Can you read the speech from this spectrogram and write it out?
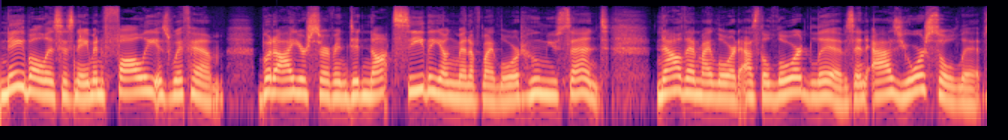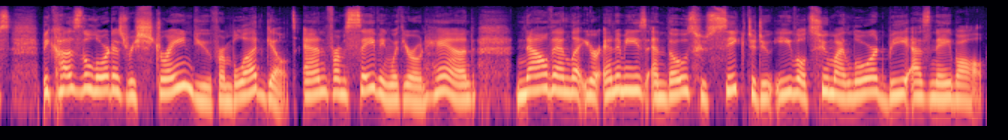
Nabal is his name, and folly is with him. But I, your servant, did not see the young men of my Lord whom you sent. Now then, my Lord, as the Lord lives, and as your soul lives, because the Lord has restrained you from blood guilt and from saving with your own hand, now then let your enemies and those who seek to do evil to my Lord be as Nabal.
